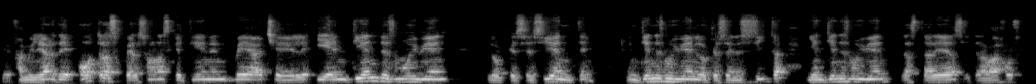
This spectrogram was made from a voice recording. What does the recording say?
eh, familiar de otras personas que tienen BHL y entiendes muy bien lo que se siente, entiendes muy bien lo que se necesita y entiendes muy bien las tareas y trabajos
